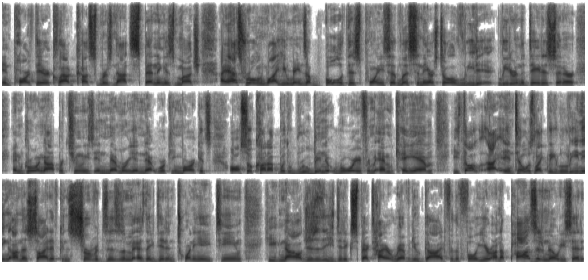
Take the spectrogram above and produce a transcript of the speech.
In part, their cloud customers not spending as much. I asked Rowland why he remains a bull at this point. He said, listen, they are still a leader, in the data center and growing opportunities opportunities in memory and networking markets. Also caught up with Ruben Roy from MKM. He thought Intel was likely leaning on the side of conservatism as they did in 2018. He acknowledges that he did expect higher revenue guide for the full year. On a positive note, he said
